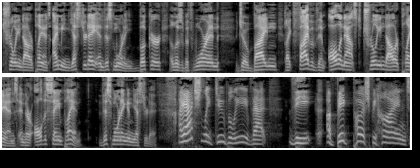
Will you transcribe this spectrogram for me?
trillion dollar plans, I mean yesterday and this morning, Booker, Elizabeth Warren, Joe Biden, like five of them all announced trillion dollar plans, and they're all the same plan this morning and yesterday. I actually do believe that the a big push behind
